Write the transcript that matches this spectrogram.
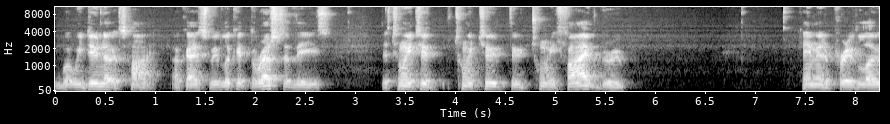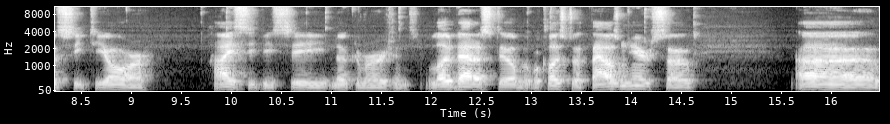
But we do know it's high. Okay, so we look at the rest of these, the 22, 22 through 25 group came in a pretty low CTR, high CPC, no conversions. Low data still, but we're close to a thousand here, so uh,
